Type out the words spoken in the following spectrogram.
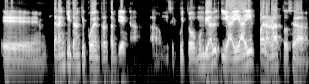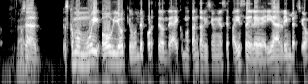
Eh, tranqui, tranqui puede entrar también a, a un circuito mundial y ahí hay para rato, o sea, o sea, es como muy obvio que un deporte donde hay como tanta afición en este país se le debería dar la inversión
